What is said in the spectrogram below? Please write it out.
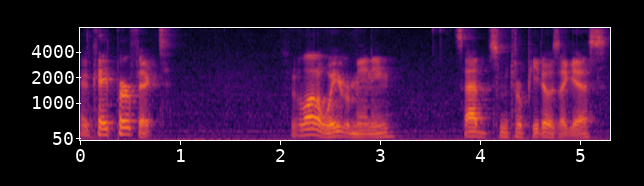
Okay, perfect. So we have a lot of weight remaining. Let's add some torpedoes, I guess.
